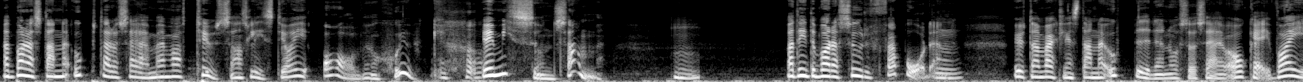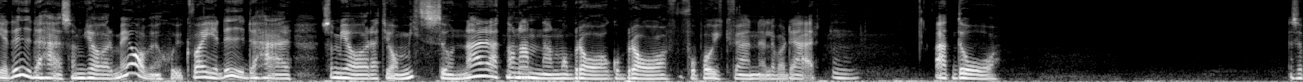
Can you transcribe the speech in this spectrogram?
Att bara stanna upp där och säga, men vad tusans list, jag är avundsjuk. Jag är missunnsam. Mm. Att inte bara surfa på den, Mm. Utan verkligen stanna upp i den och så säga, okej, vad är det i det här som gör mig avundsjuk? Vad är det i det här som gör att jag missunnar att någon Mm. annan mår bra, går bra, får pojkvän eller vad det är? Mm. Att då alltså,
